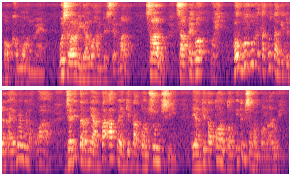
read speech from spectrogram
Oh come on man, gue selalu diganggu hampir setiap malam, selalu. Sampai gue, wih, gue gue gue ketakutan gitu dan akhirnya gue bilang, wah, jadi ternyata apa yang kita konsumsi, yang kita tonton itu bisa mempengaruhi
